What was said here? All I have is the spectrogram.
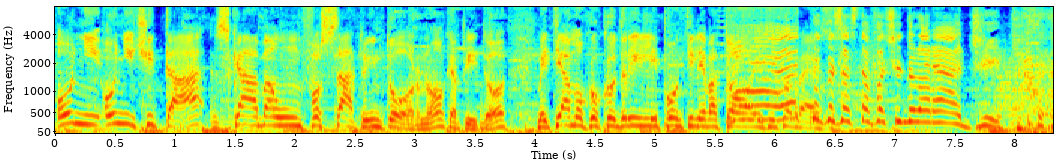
ogni, ogni città scava un fossato intorno, capito? Mettiamo coccodrilli, ponti levatoi, tutto il ecco resto. cosa sta facendo la Raggi.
